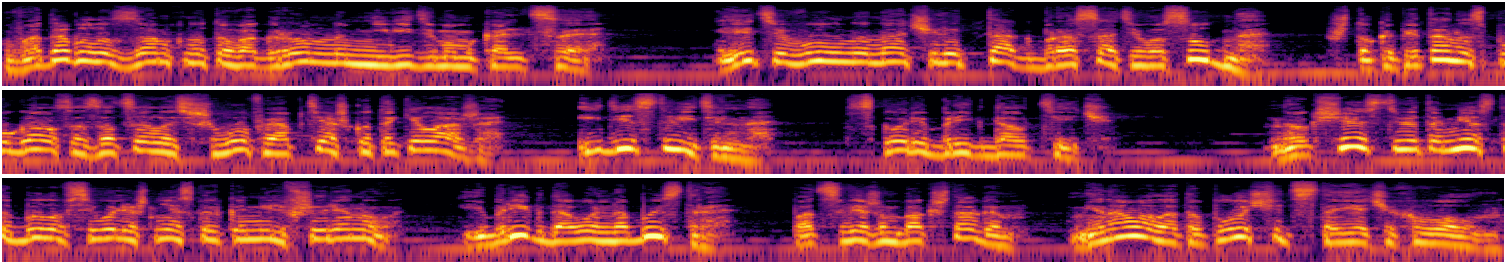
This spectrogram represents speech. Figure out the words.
вода была замкнута в огромном невидимом кольце. Эти волны начали так бросать его судно, что капитан испугался за целость швов и обтяжку такелажа. И действительно, вскоре Брик дал течь. Но, к счастью, это место было всего лишь несколько миль в ширину, и Брик довольно быстро, под свежим бакштагом, миновал эту площадь стоячих волн.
